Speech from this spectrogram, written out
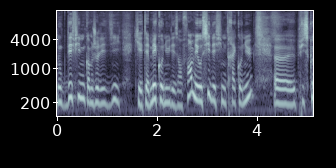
Donc, des films, comme je l'ai dit, qui étaient méconnus des enfants, mais aussi des films très connus, puisque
